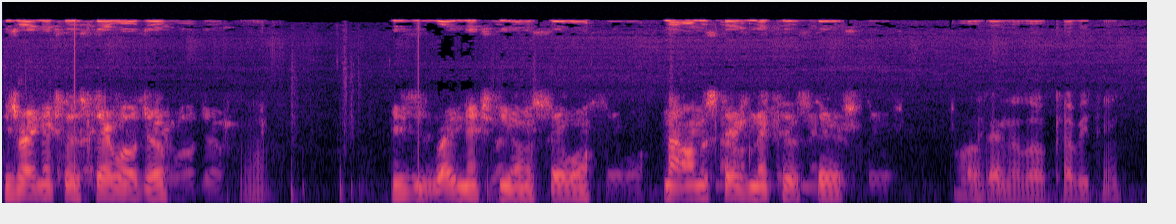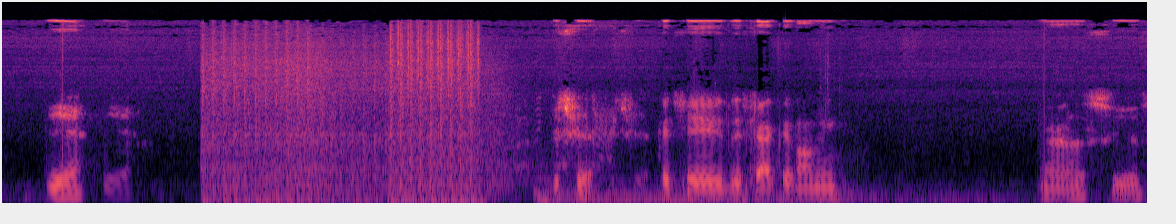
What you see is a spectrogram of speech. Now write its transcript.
He's right next to the stairwell, Joe. He's right next to you on the stairwell. Not on the stairs, next to the stairs. Like in the little cubby thing. Yeah. Good shit. Good shit, he's distracted on me. Alright, let's see, let's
